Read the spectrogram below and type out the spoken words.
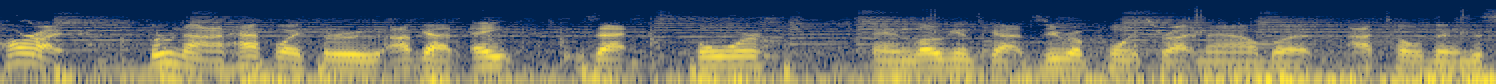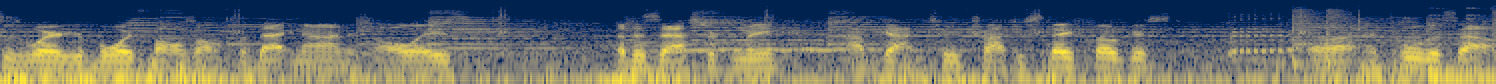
All right, through nine, halfway through. I've got eight, Zach four, and Logan's got zero points right now, but I told them this is where your boy falls off. The back nine is always a disaster for me. I've got to try to stay focused uh, and pull this out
